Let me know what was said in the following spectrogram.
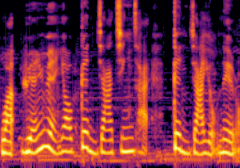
完远远要更加精彩，更加有内容。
